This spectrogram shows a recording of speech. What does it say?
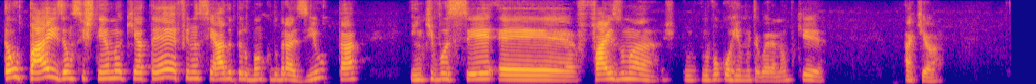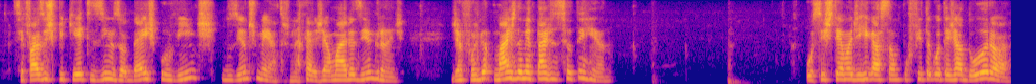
Então, o PAIS é um sistema que até é financiado pelo Banco do Brasil, tá? Em que você é, faz uma. Não vou correr muito agora, não, porque. Aqui, ó. Você faz os piquetezinhos, ó, 10 por 20, 200 metros, né? Já é uma áreazinha grande. Já foi mais da metade do seu terreno. O sistema de irrigação por fita gotejadora, ó,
